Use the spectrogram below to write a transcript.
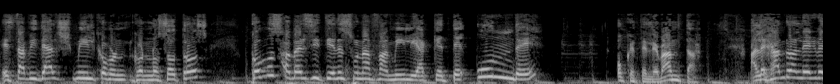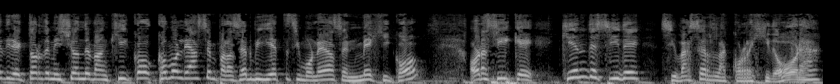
está Vidal Schmil con, con nosotros. ¿Cómo saber si tienes una familia que te hunde o que te levanta? Alejandro Alegre, director de misión de Banjico, ¿cómo le hacen para hacer billetes y monedas en México? Ahora sí que, ¿quién decide si va a ser la corregidora?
